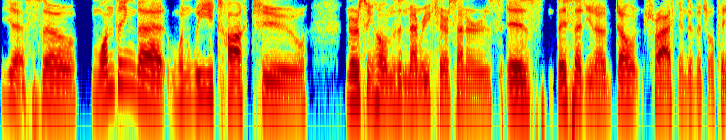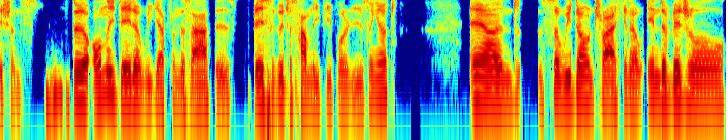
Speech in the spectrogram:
Yes. So one thing that when we talk to nursing homes and memory care centers is they said, you know, don't track individual patients. Mm-hmm. The only data we get from this app is basically just how many people are using it. And so we don't track, you know, individual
